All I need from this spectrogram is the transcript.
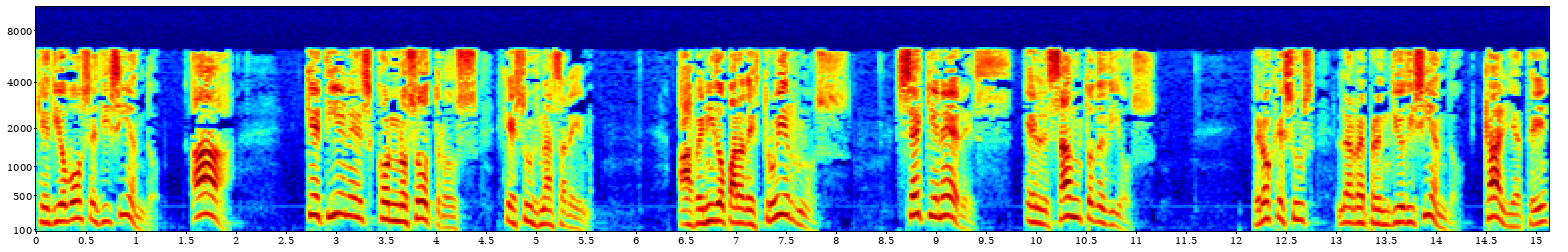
que dio voces diciendo, Ah, ¿qué tienes con nosotros, Jesús Nazareno? ¿Has venido para destruirnos? Sé quién eres, el santo de Dios. Pero Jesús le reprendió diciendo, cállate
